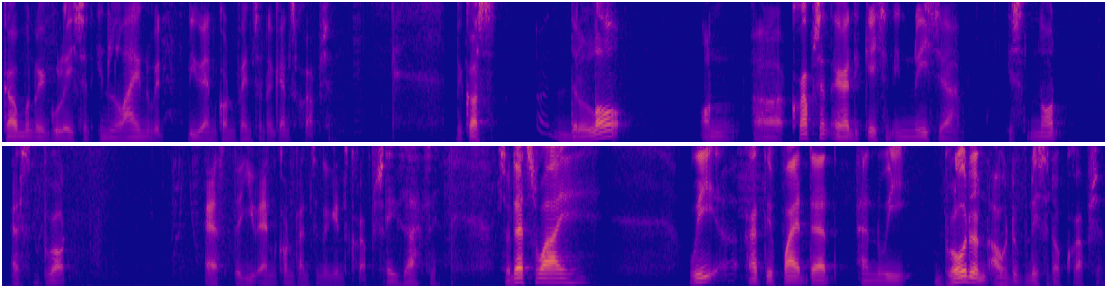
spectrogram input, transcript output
government regulation in line with the UN Convention Against Corruption. Because the law on uh, corruption eradication in Indonesia is not as broad as the UN Convention Against Corruption. Exactly. So that's why we ratified that and we broadened our definition of corruption.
